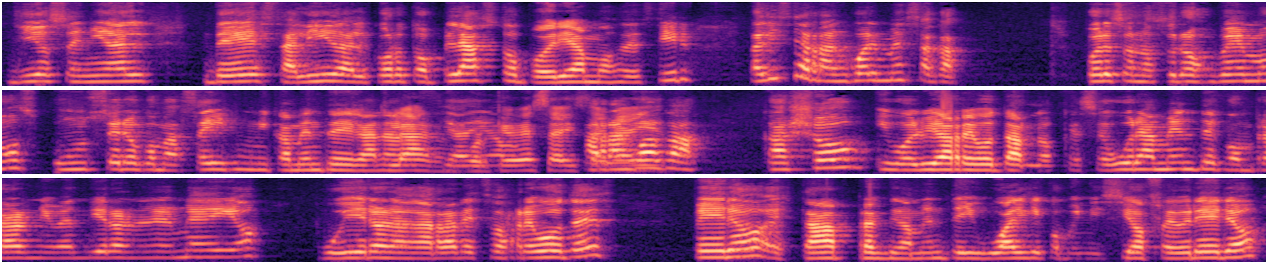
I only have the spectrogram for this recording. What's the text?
dio señal de salida al corto plazo, podríamos decir. Galicia arrancó el mes acá. Por eso nosotros vemos un 0,6 únicamente de ganancia. Claro, porque ves ahí Arrancó acá, cayó y volvió a rebotar. Los que seguramente compraron y vendieron en el medio pudieron agarrar esos rebotes, pero está prácticamente igual que como inició febrero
